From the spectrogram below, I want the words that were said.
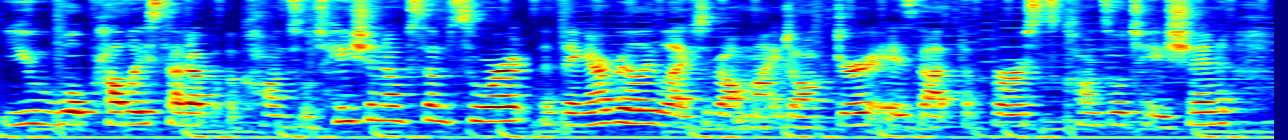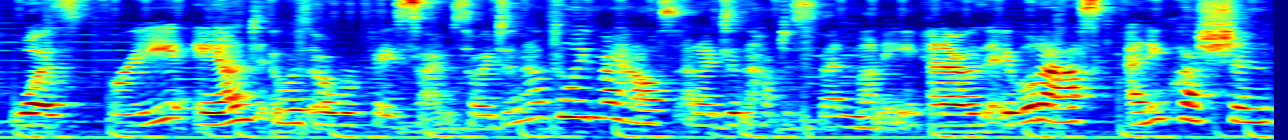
you will probably set up a consultation of some sort. The thing I really liked about my doctor is that the first consultation was free and it was over FaceTime. So I didn't have to leave my house and I didn't have to spend money. And I was able to ask any question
